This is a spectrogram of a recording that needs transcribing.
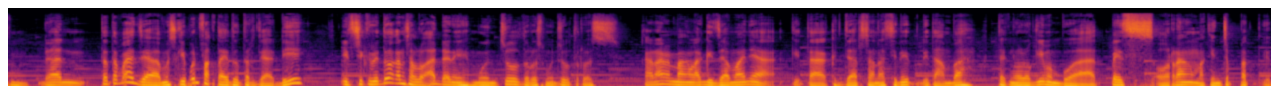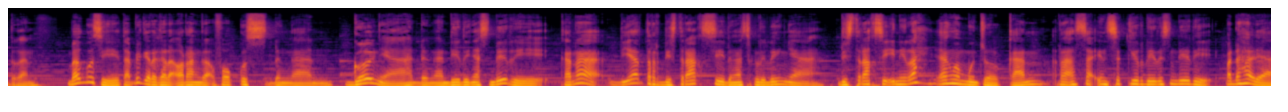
Hmm. Dan tetap aja meskipun fakta itu terjadi, insecure itu akan selalu ada nih, muncul terus muncul terus. Karena memang lagi zamannya kita kejar sana sini ditambah teknologi membuat pace orang makin cepat gitu kan bagus sih tapi gara-gara orang nggak fokus dengan goalnya dengan dirinya sendiri karena dia terdistraksi dengan sekelilingnya distraksi inilah yang memunculkan rasa insecure diri sendiri padahal ya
